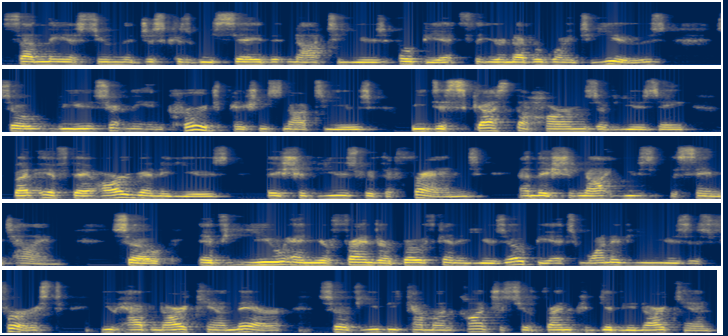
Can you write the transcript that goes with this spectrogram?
suddenly assume that just because we say that not to use opiates, that you're never going to use. So we certainly encourage patients not to use. We discuss the harms of using, but if they are going to use, they should use with a friend and they should not use at the same time. So if you and your friend are both going to use opiates, one of you uses first, you have Narcan there. So if you become unconscious, your friend could give you Narcan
